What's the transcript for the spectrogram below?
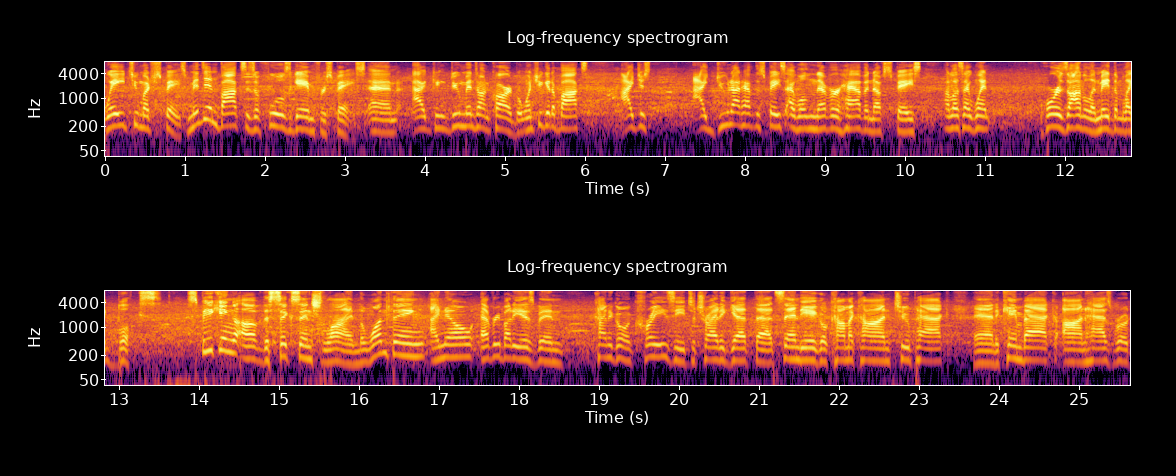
way too much space. Mint in box is a fool's game for space, and I can do mint on card, but once you get a box, I just I do not have the space. I will never have enough space unless I went horizontal and made them like books. Speaking of the six inch line, the one thing I know everybody has been kind of going crazy to try to get that San Diego Comic Con two pack, and it came back on Hasbro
